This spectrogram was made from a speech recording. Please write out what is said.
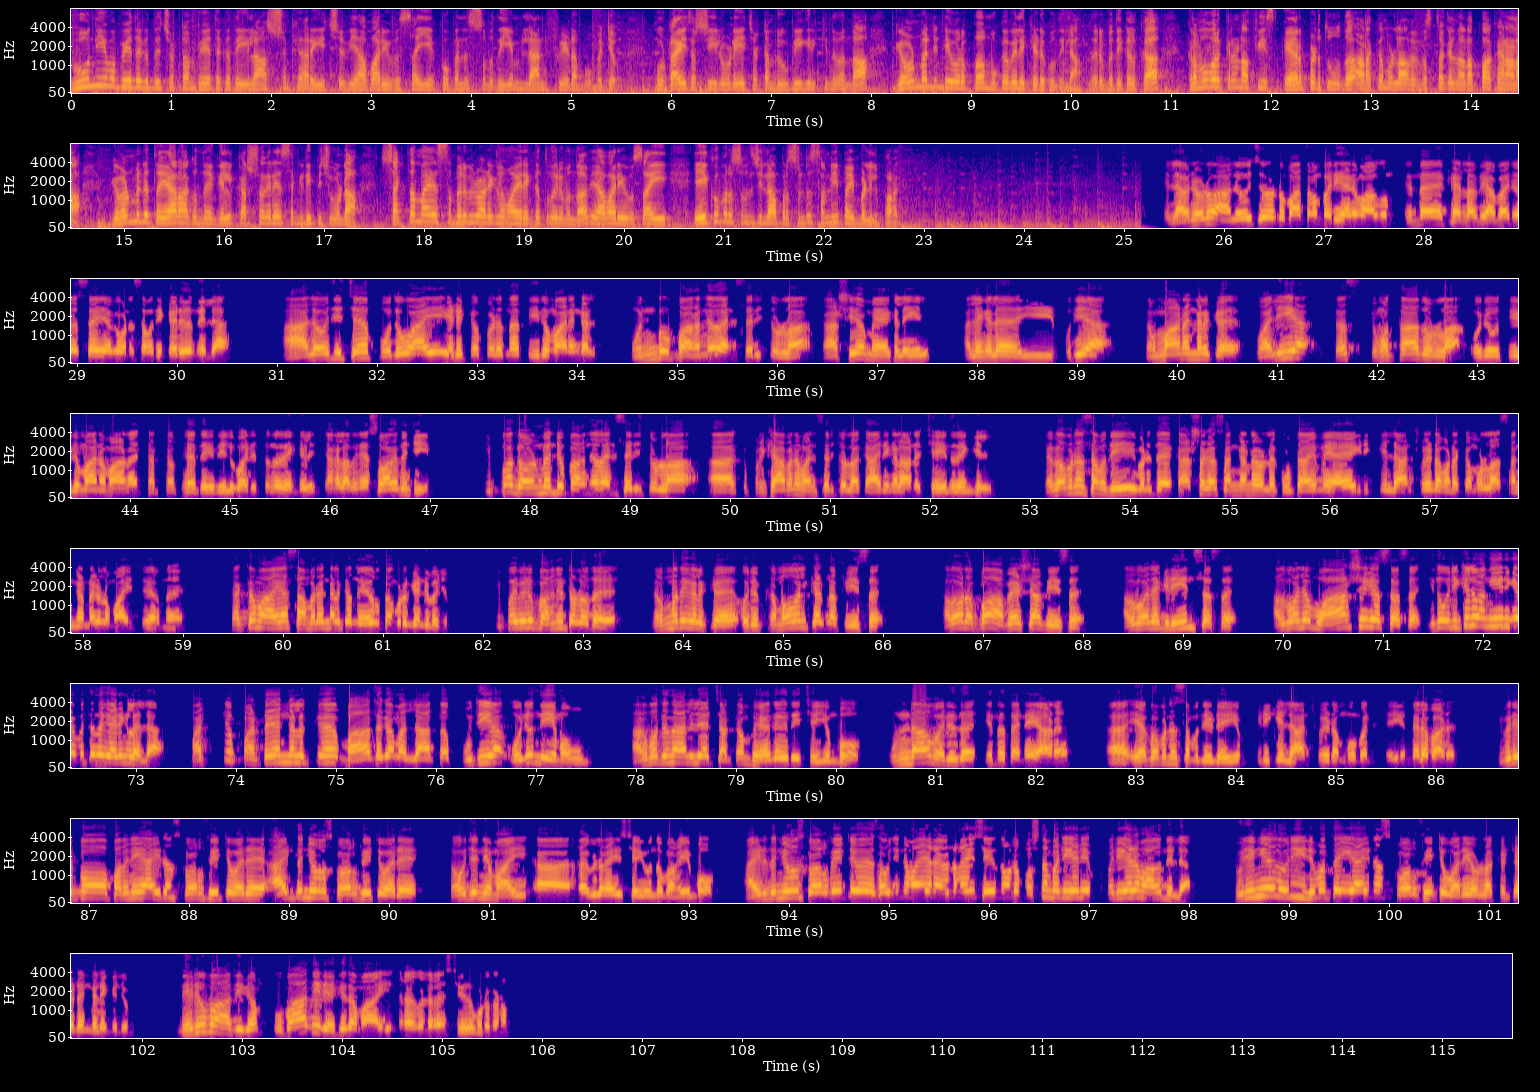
ഭൂനിയമ ഭേദഗതി ചട്ടം ഭേദഗതിയിൽ ആശങ്ക അറിയിച്ച് വ്യാപാരി വ്യവസായി ഏകോപന സമിതിയും ലാൻഡ് ഫ്രീഡം മൂവ്മെന്റും. കൂട്ടായ ചർച്ചയിലൂടെ ചട്ടം രൂപീകരിക്കുന്നുവെന്ന ഗവൺമെന്റിന്റെ ഉറപ്പ് മുഖവിലക്കെടുക്കുന്നില്ല നിർമ്മിതികൾക്ക് ക്രമവൽക്കരണ ഫീസ് ഏർപ്പെടുത്തുന്നത് അടക്കമുള്ള വ്യവസ്ഥകൾ നടപ്പാക്കാനാണ് ഗവൺമെന്റ് തയ്യാറാകുന്നതെങ്കിൽ കർഷകരെ സംഘടിപ്പിച്ചുകൊണ്ട് ശക്തമായ സമരപരിപാടികളുമായി രംഗത്ത് വരുമെന്ന് വ്യാപാരി വ്യവസായി ഏകോപന സമിതി ജില്ലാ പ്രസിഡന്റ് സണ്ണി പൈമ്പള്ളിൽ പറഞ്ഞു. എല്ലാവരോടും ആലോചിച്ചതുകൊണ്ട് മാത്രം പരിഹാരമാകും എന്ന് കേരള വ്യാപാരി വ്യവസായ ഏകോപന സമിതി കരുതുന്നില്ല. ആലോചിച്ച് പൊതുവായി എടുക്കപ്പെടുന്ന തീരുമാനങ്ങൾ മുൻപ് പറഞ്ഞതനുസരിച്ചുള്ള കാർഷിക മേഖലയിൽ അല്ലെങ്കിൽ ഈ പുതിയ നിർമ്മാണങ്ങൾക്ക് വലിയ സെസ് ചുമത്താതുള്ള ഒരു തീരുമാനമാണ് ചട്ട ഭേദഗതിയിൽ വരുത്തുന്നതെങ്കിൽ ഞങ്ങൾ അതിനെ സ്വാഗതം ചെയ്യും. ഇപ്പൊ ഗവൺമെന്റ് പറഞ്ഞതനുസരിച്ചുള്ള പ്രഖ്യാപനം അനുസരിച്ചുള്ള കാര്യങ്ങളാണ് ചെയ്യുന്നതെങ്കിൽ ഏകോപന സമിതി ഇവിടുത്തെ കർഷക സംഘടനകളുടെ കൂട്ടായ്മയായ ഇടുക്കി ലാൻഡ് ഫ്രീഡം അടക്കമുള്ള സംഘടനകളുമായി ചേർന്ന് ശക്തമായ സമരങ്ങൾക്ക് നേതൃത്വം കൊടുക്കേണ്ടി വരും. ഇപ്പൊ ഇവർ പറഞ്ഞിട്ടുള്ളത് നിർമ്മിതികൾക്ക് ഒരു ക്രമവൽക്കരണ ഫീസ് അതോടൊപ്പം അപേക്ഷാ ഫീസ് അതുപോലെ ഗ്രീൻ സെസ് അതുപോലെ വാർഷിക സെസ്. ഇത് ഒരിക്കലും അംഗീകരിക്കാൻ പറ്റുന്ന കാര്യങ്ങളല്ല. മറ്റ് പട്ടയങ്ങൾക്ക് ബാധകമല്ലാത്ത പുതിയ ഒരു നിയമവും അറുപത്തിനാലിലെ ചട്ടം ഭേദഗതി ചെയ്യുമ്പോൾ ഉണ്ടാവരുത് എന്ന് തന്നെയാണ് ഏകോപന സമിതിയുടെയും ഇടുക്കി ലാൻഡ് ഫ്രീഡം മൂവ്മെന്റിന്റെയും നിലപാട്. ഇവരിപ്പോ പതിനയ്യായിരം സ്ക്വയർ ഫീറ്റ് വരെ ആയിരത്തി അഞ്ഞൂറ് സ്ക്വയർ ഫീറ്റ് വരെ സൗജന്യമായി റെഗുലറൈസ് ചെയ്യുമെന്ന് പറയുമ്പോൾ ആയിരത്തി അഞ്ഞൂറ് സ്ക്വയർ ഫീറ്റ് സൗജന്യമായി റെഗുലറൈസ് ചെയ്യുന്നതുകൊണ്ട് പ്രശ്നം പരിഹാര പരിഹാരമാകുന്നില്ല. ചുരുങ്ങിയത് ഒരു ഇരുപത്തി അയ്യായിരം സ്ക്വയർ ഫീറ്റ് വരെയുള്ള കെട്ടിടങ്ങളെങ്കിലും നിരുപാധികം ഉപാധിരഹിതമായി റെഗുലറൈസ് ചെയ്തു കൊടുക്കണം.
